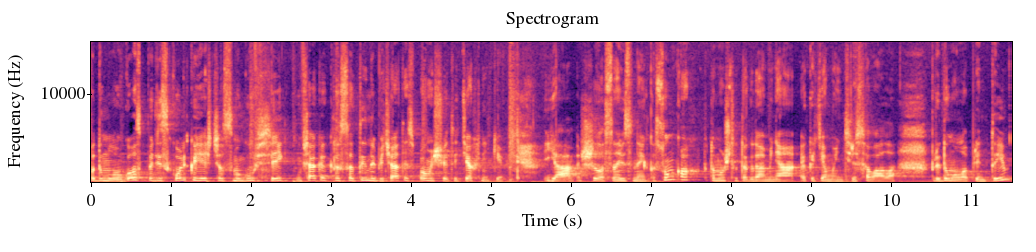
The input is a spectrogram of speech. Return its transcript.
подумала, господи, сколько я сейчас смогу всей, всякой красоты напечатать с помощью этой техники. Я решила остановиться на эко-сумках, потому что тогда меня эко-тема интересовала. Придумала принты,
